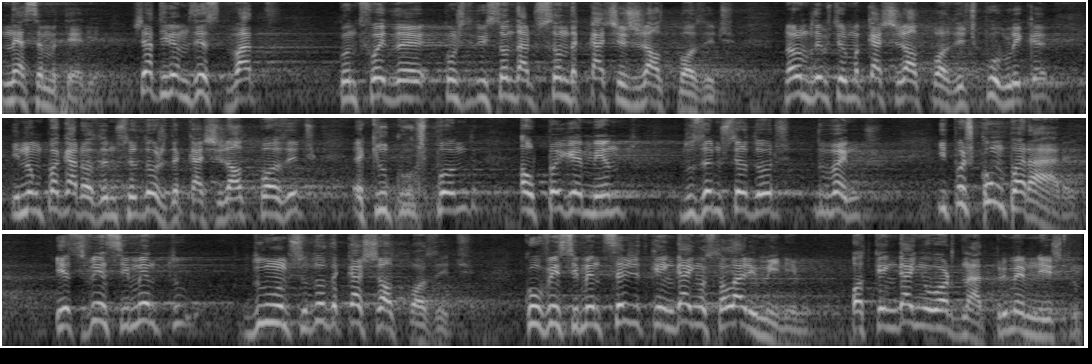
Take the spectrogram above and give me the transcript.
nessa matéria. Já tivemos esse debate quando foi da constituição da administração da Caixa Geral de Depósitos. Nós não podemos ter uma Caixa Geral de Depósitos pública e não pagar aos administradores da Caixa Geral de Depósitos aquilo que corresponde ao pagamento dos administradores de bancos. E depois comparar esse vencimento de um administrador da Caixa Geral de Depósitos com o vencimento seja de quem ganha o salário mínimo ou de quem ganha o ordenado de Primeiro-Ministro,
